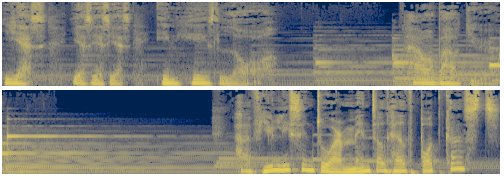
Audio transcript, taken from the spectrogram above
Yes, yes, yes, yes, in His law. How about you? Have you listened to our mental health podcasts?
